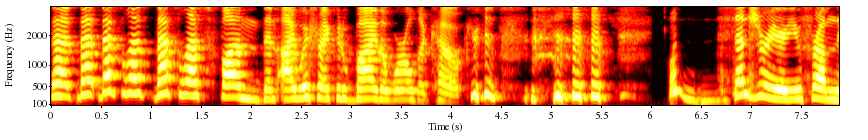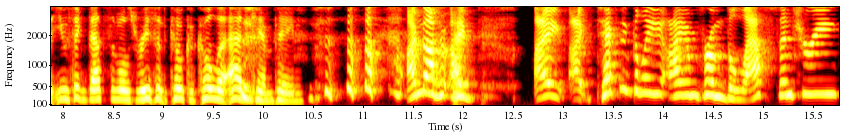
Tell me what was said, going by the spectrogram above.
that that that's less that's less fun than I wish I could buy the world a Coke. what century are you from that you think that's the most recent Coca Cola ad campaign? I'm not. I, I, I. Technically, I am from the last century,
